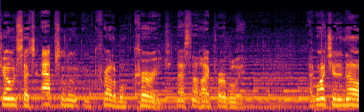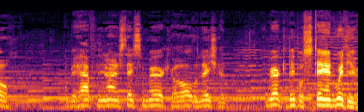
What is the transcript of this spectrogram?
Shown such absolute incredible courage. That's not hyperbole. I want you to know, on behalf of the United States of America, all the nation, the American people stand with you.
